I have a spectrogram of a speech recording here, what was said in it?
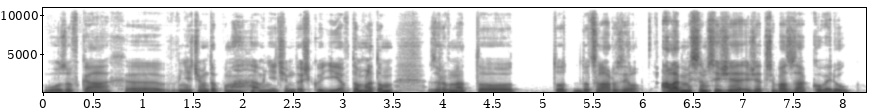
v úvozovkách. V něčem to pomáhá, v něčem to škodí a v tomhle zrovna to, to docela rozjelo. Ale myslím si, že, že třeba za covidu, Eh,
